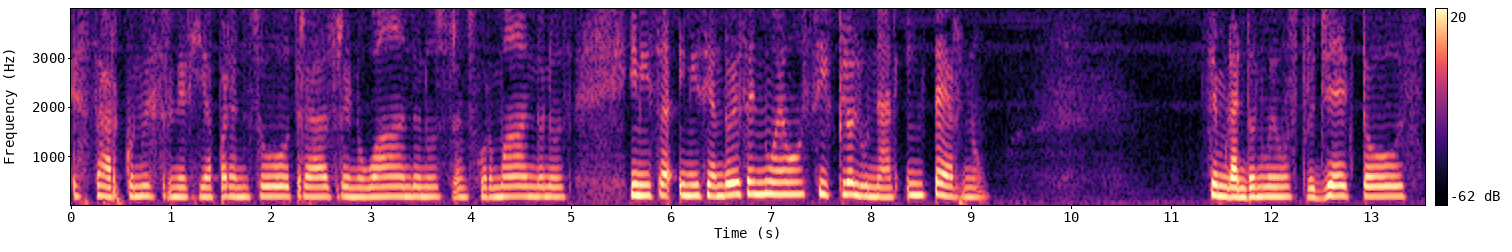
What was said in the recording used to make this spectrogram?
estar con nuestra energía para nosotras, renovándonos, transformándonos, iniciando ese nuevo ciclo lunar interno, sembrando nuevos proyectos,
